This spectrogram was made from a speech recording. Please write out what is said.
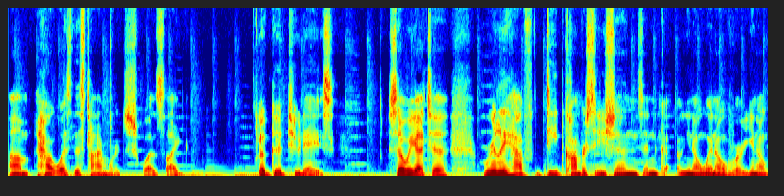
um, how it was this time, which was like a good two days. So we got to really have deep conversations and, you know, went over, you know,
